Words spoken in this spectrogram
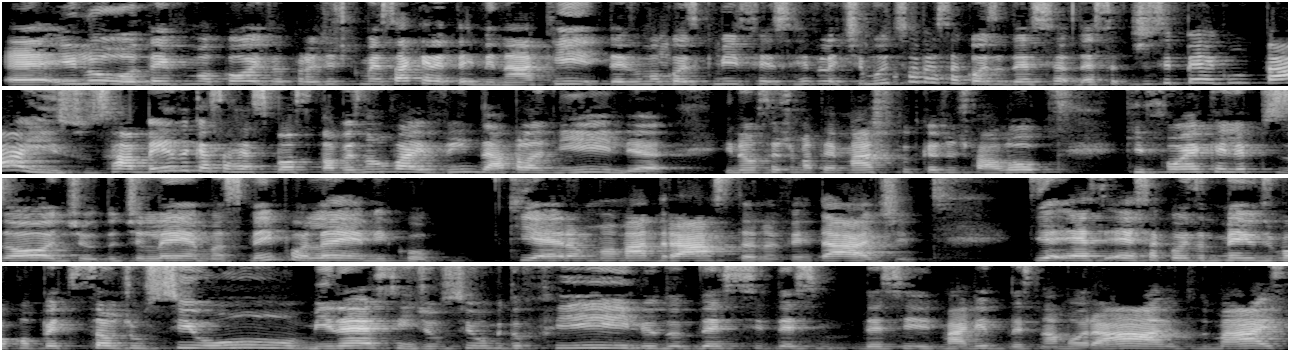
É, e Lu, teve uma coisa, pra gente começar a querer terminar aqui, teve uma coisa que me fez refletir muito sobre essa coisa desse, dessa, de se perguntar isso, sabendo que essa resposta talvez não vai vir da planilha e não seja matemática, tudo que a gente falou, que foi aquele episódio do Dilemas, bem polêmico, que era uma madrasta, na verdade. Essa coisa meio de uma competição, de um ciúme, né? Assim, de um ciúme do filho, do, desse, desse, desse marido, desse namorado e tudo mais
